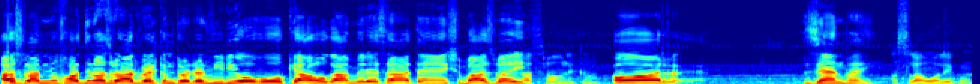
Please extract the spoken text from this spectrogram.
अस्सलाम वालेकुम खातिन हज़रात वेलकम टू अदर वीडियो वो क्या होगा? मेरे साथ हैं शबाज भाई अस्सलाम वालेकुम। और जैन भाई। अस्सलाम वालेकुम।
